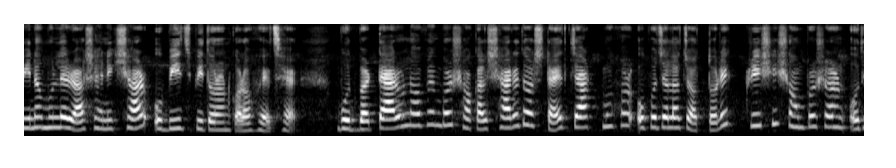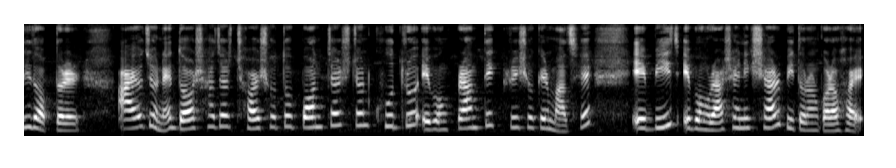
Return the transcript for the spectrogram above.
বিনামূল্যে রাসায়নিক সার ও বীজ বিতরণ করা হয়েছে। বুধবার তেরো নভেম্বর সকাল সাড়ে দশটায় চাটমোহর উপজেলা চত্বরে কৃষি সম্প্রসারণ অধিদপ্তরের আয়োজনে দশ হাজার ছয়শত পঞ্চাশ জন ক্ষুদ্র এবং প্রান্তিক কৃষকের মাঝে এ বীজ এবং রাসায়নিক সার বিতরণ করা হয়।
